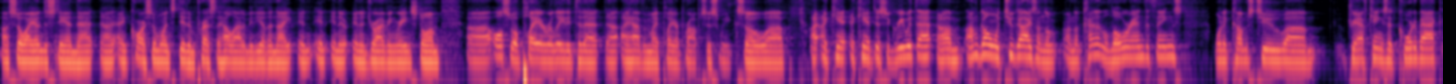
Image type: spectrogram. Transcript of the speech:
Uh, so I understand that. Uh, and Carson Wentz did impress the hell out of me the other night in in, in, a, in a driving rainstorm. Uh, also, a player related to that uh, I have in my player props this week. So uh, I, I, can't I can't disagree with that. Um, I'm going with two guys on the on the kind of the lower end of things when it comes to um, DraftKings at quarterback.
